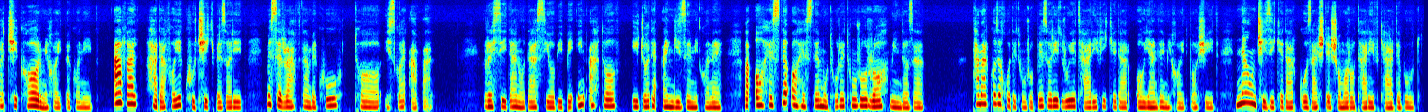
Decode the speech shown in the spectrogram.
و چی کار می‌خواهید بکنید. اول هدفهای کوچیک بذارید مثل رفتن به کوه تا ایستگاه اول. رسیدن و دستیابی به این اهداف ایجاد انگیزه می‌کنه و آهسته آهسته موتورتون رو راه میندازه. تمرکز خودتون رو بذارید روی تعریفی که در آینده می‌خواهید باشید نه اون چیزی که در گذشته شما رو تعریف کرده بود.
